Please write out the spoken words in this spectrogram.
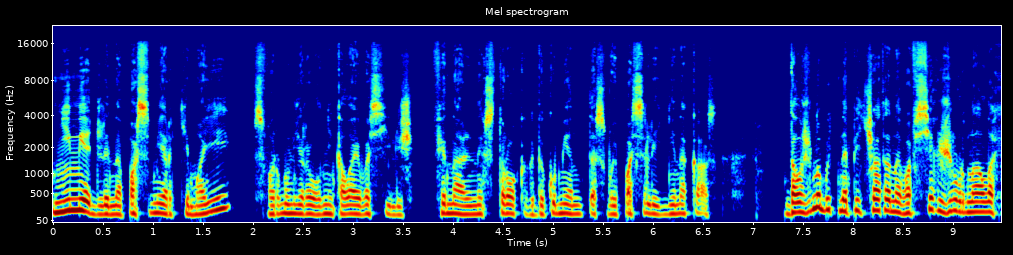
немедленно по смерти моей», сформулировал Николай Васильевич в финальных строках документа свой последний наказ, должно быть напечатано во всех журналах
